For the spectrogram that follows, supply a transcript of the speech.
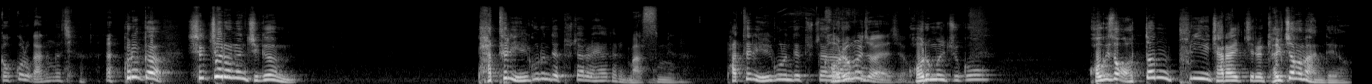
거꾸로 가는 거죠. 그러니까 실제로는 지금 밭을 일구는데 투자를 해야 되는 거예요. 맞습니다. 밭을 일구는데 투자를 걸음을 줘야죠. 걸음을 주고 거기서 어떤 풀이 자랄지를 결정하면 안 돼요.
